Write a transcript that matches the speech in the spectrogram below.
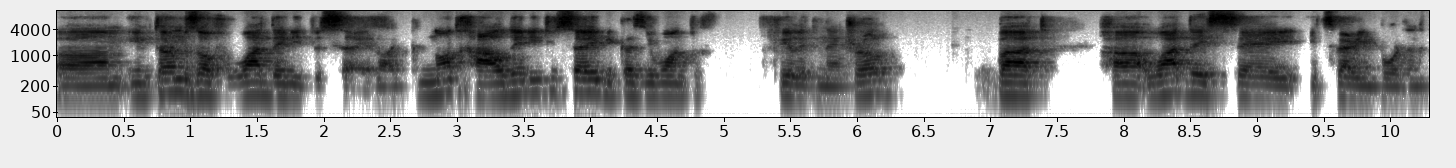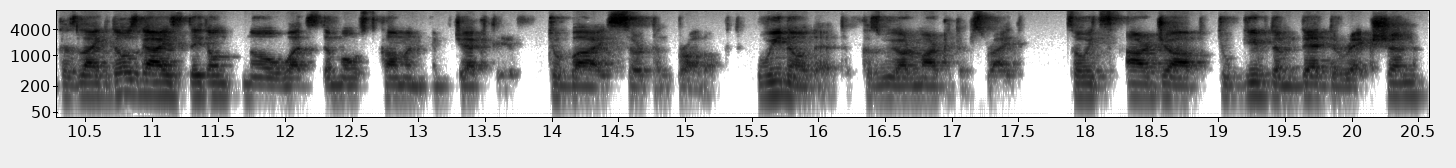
um, in terms of what they need to say, like not how they need to say because you want to feel it natural, but uh, what they say it's very important because like those guys they don't know what's the most common objective to buy certain product we know that because we are marketers right so it's our job to give them that direction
